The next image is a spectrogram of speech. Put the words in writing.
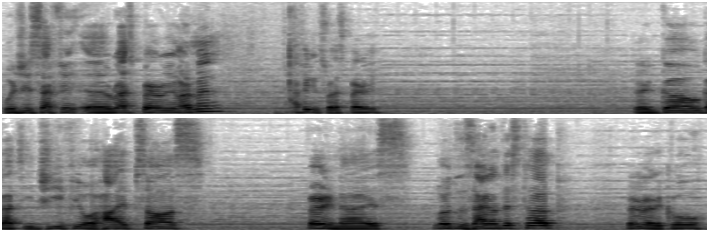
which is I think uh, raspberry lemon. I think it's raspberry. There you go. Got the G Fuel hype sauce. Very nice. Love the design on this tub. Very very cool.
